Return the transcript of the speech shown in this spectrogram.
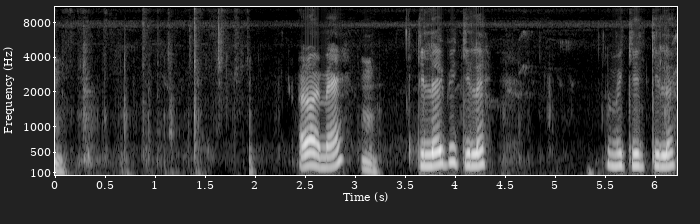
มอร่อยไหมอืมกินเลยพี่กินเลยไม่กินกินเลย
